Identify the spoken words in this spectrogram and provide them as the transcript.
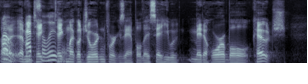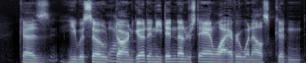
Uh, oh, I mean, take, absolutely. take Michael Jordan, for example. They say he made a horrible coach because he was so Yeah. darn good and he didn't understand why everyone else couldn't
